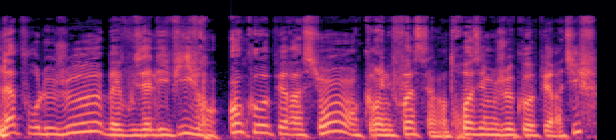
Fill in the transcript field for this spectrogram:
Là, pour le jeu, ben, vous allez vivre en coopération. Encore une fois, c'est un troisième jeu coopératif.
